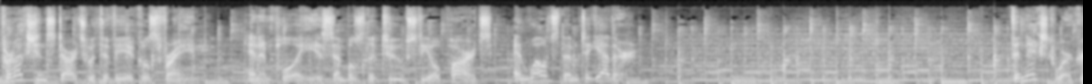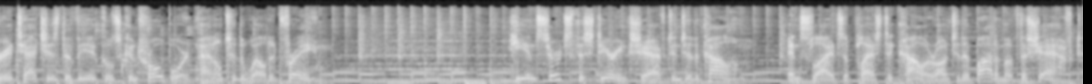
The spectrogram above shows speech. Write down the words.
Production starts with the vehicle's frame. An employee assembles the tube steel parts and welds them together. The next worker attaches the vehicle's control board panel to the welded frame. He inserts the steering shaft into the column and slides a plastic collar onto the bottom of the shaft.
